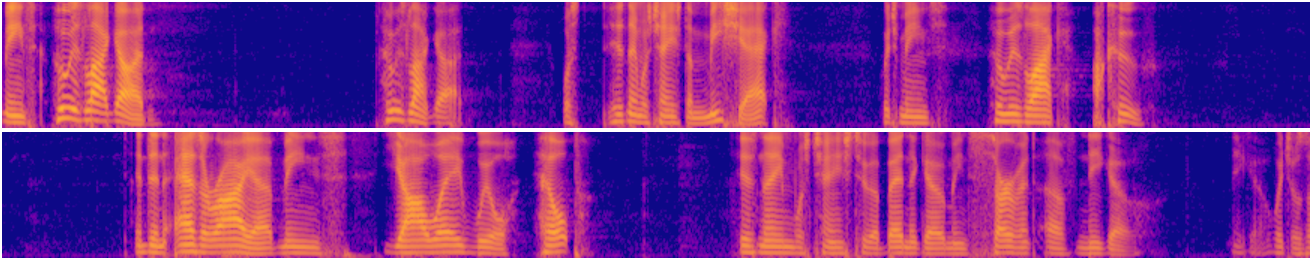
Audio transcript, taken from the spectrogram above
means who is like God. Who is like God? Was, his name was changed to Meshach, which means who is like Aku. And then Azariah means Yahweh will help. His name was changed to Abednego, means servant of Nego, Nego, which was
